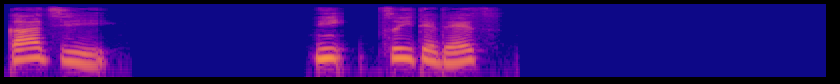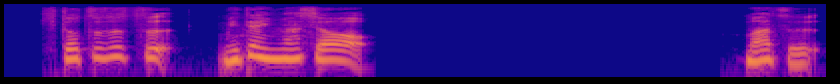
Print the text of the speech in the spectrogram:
ガジについてです。一つずつ見てみましょう。まず、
